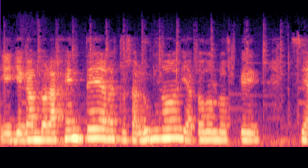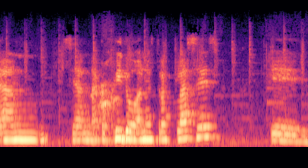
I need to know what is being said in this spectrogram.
eh, llegando a la gente, a nuestros alumnos y a todos los que se han, se han acogido a nuestras clases, eh,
